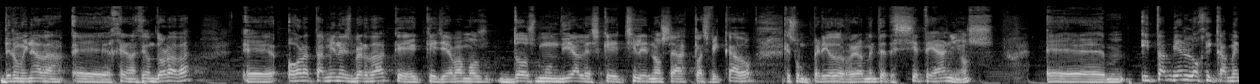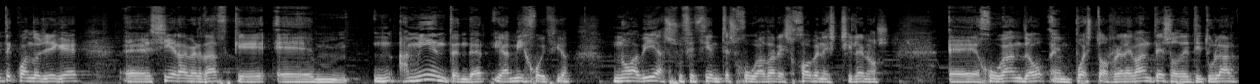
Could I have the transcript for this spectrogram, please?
denominada generación dorada eh, ahora también es verdad que, llevamos dos mundiales que Chile no se ha clasificado, que es un periodo realmente de siete años. Eh, y también, lógicamente, cuando llegué, eh, sí era verdad que a mi entender y a mi juicio no había suficientes jugadores jóvenes chilenos jugando en puestos relevantes o de titular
